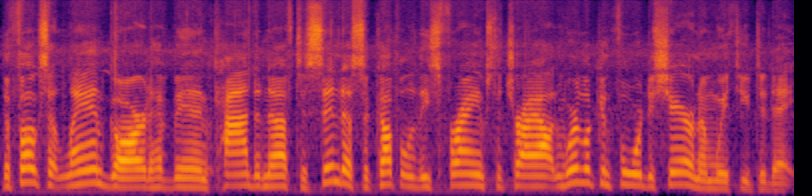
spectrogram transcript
the folks at Landguard have been kind enough to send us a couple of these frames to try out and we're looking forward to sharing them with you today.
